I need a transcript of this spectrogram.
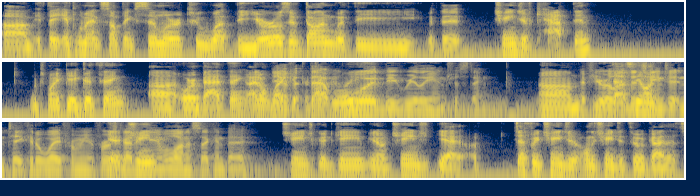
um, if they implement something similar to what the Euros have done with the with the change of captain, which might be a good thing uh, or a bad thing. I don't Yeah, like th- it that would be really interesting um, if you were allowed to the only- change it and take it away from your first Yeah, guy change- to gamble on a second day. change good game. You know, change yeah, uh, definitely change it. Only change it to a guy that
